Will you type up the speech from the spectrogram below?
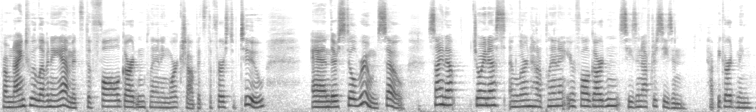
from 9 to 11 a.m. It's the Fall Garden Planning Workshop. It's the first of two, and there's still room. So sign up, join us, and learn how to plan out your fall garden season after season. Happy gardening.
